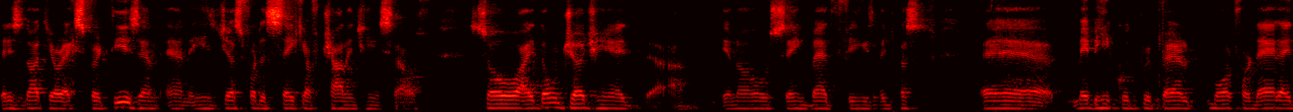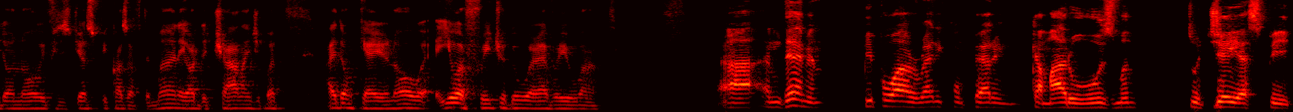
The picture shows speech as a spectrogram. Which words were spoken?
that is not your expertise and and he's just for the sake of challenging himself. So i don't judge him uh, you know saying bad things. I just uh, maybe he could prepare more for that. I don't know if it's just because of the money or the challenge, but I don't care. You know, you are free to do wherever you want. Uh, and Demian, people are already comparing Kamaru Usman to GSP.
